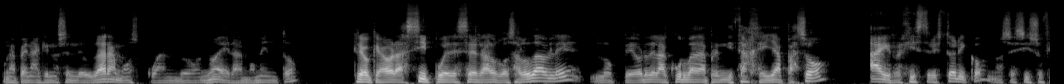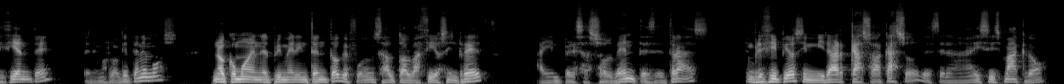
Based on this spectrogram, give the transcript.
Una pena que nos endeudáramos cuando no era el momento. Creo que ahora sí puede ser algo saludable. Lo peor de la curva de aprendizaje ya pasó. Hay registro histórico, no sé si suficiente, tenemos lo que tenemos. No como en el primer intento, que fue un salto al vacío sin red, hay empresas solventes detrás, en principio, sin mirar caso a caso, desde el análisis macro,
